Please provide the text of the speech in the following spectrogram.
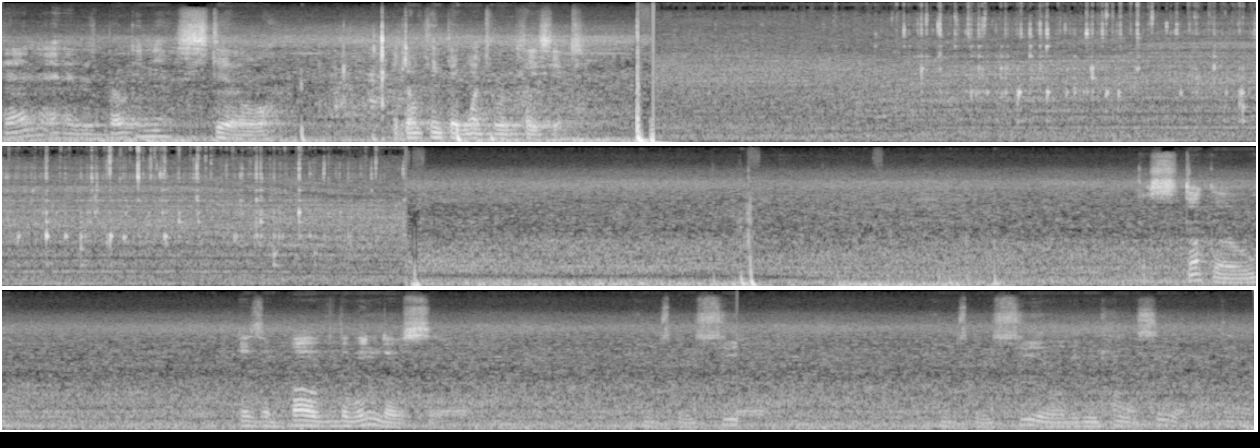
then, and it is broken still. I don't think they want to replace it. The stucco is above the windowsill. It's been sealed. It's been sealed. You can kind of see it right there.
